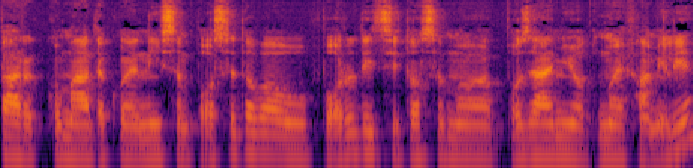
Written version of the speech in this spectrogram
par komada koje nisam posjedovao u porodici, to sam pozajmio od moje familije.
